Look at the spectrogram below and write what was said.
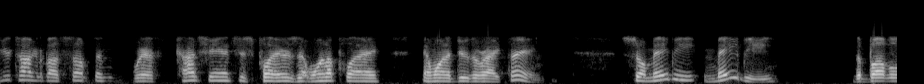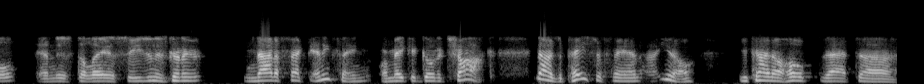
you're talking about something with conscientious players that want to play and want to do the right thing. So maybe maybe the bubble and this delay of season is going to not affect anything or make it go to chalk. Now, as a Pacer fan, you know, you kind of hope that uh,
